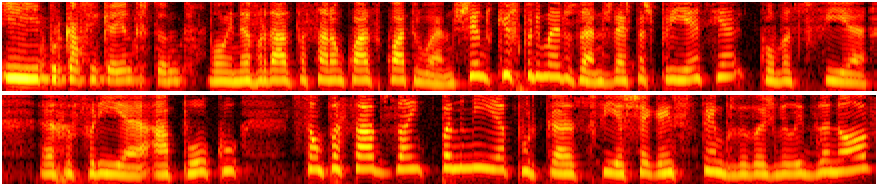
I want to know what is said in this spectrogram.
e por cá fiquei, entretanto. Bom, e na verdade passaram quase quatro anos, sendo que os primeiros anos desta experiência, como a Sofia referia há pouco, são passados em pandemia, porque a Sofia chega em setembro de 2019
